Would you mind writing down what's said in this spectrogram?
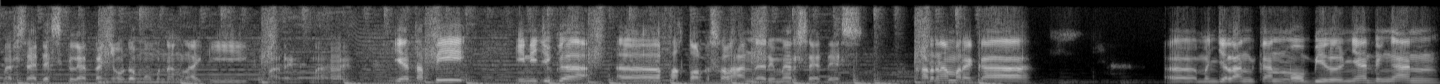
Mercedes kelihatannya udah mau menang lagi kemarin-kemarin. Ya tapi ini juga uh, faktor kesalahan dari Mercedes karena mereka uh, menjalankan mobilnya dengan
